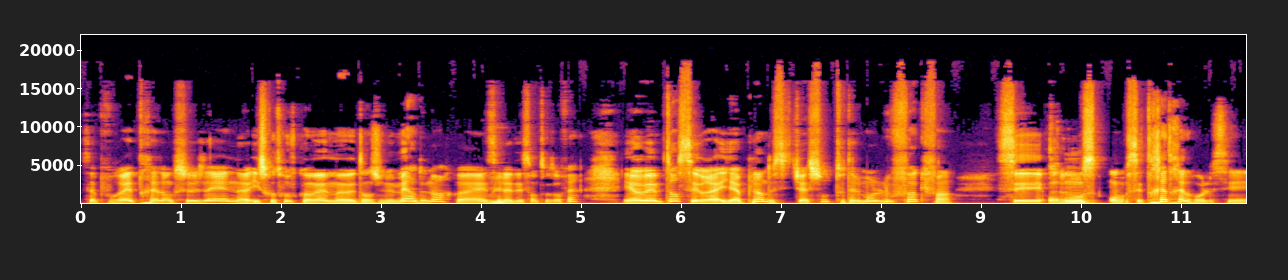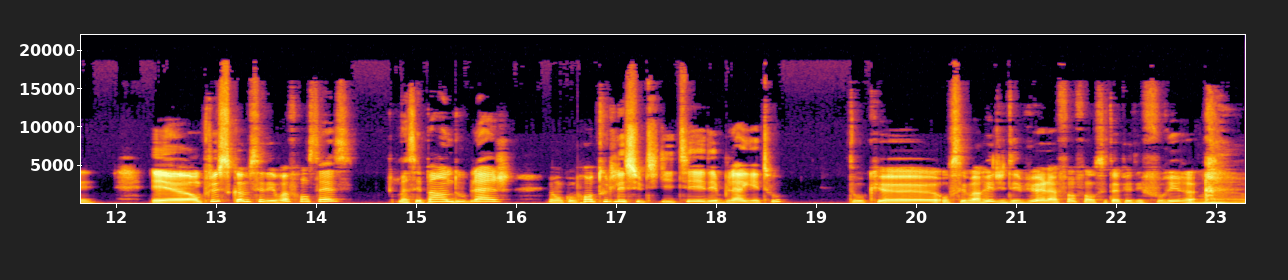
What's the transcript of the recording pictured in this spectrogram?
ça pourrait être très anxiogène. Il se retrouve quand même euh, dans une mer de noir, quoi. C'est la descente aux enfers. Et en même temps, c'est vrai, il y a plein de situations totalement loufoques. Enfin, c'est, on, c'est très très drôle. C'est et euh, en plus, comme c'est des voix françaises, bah c'est pas un doublage, mais on comprend toutes les subtilités des blagues et tout. Donc, euh, on s'est marré du début à la fin. Enfin, on s'est tapé des fous rires Ouais, ouais.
